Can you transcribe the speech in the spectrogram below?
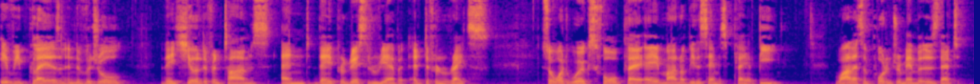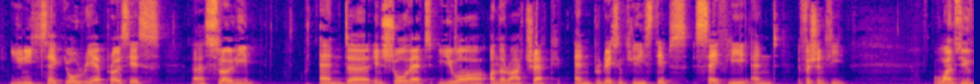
every player is an individual. They heal at different times and they progress through rehab at, at different rates. So what works for player A might not be the same as player B. Why that's important to remember is that you need to take your rehab process uh, slowly and uh, ensure that you are on the right track and progressing through these steps safely and efficiently. Once you've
